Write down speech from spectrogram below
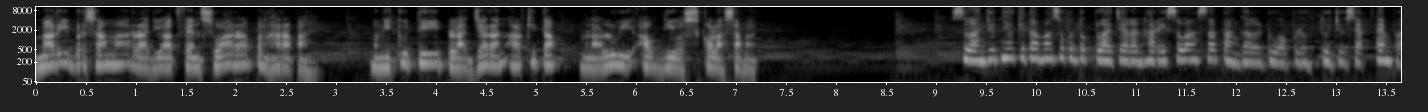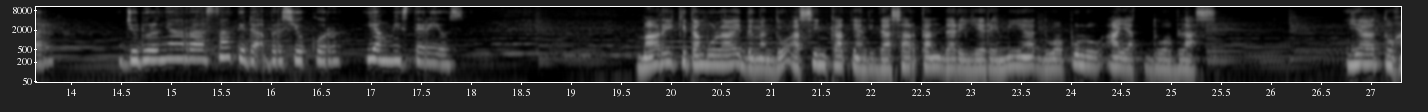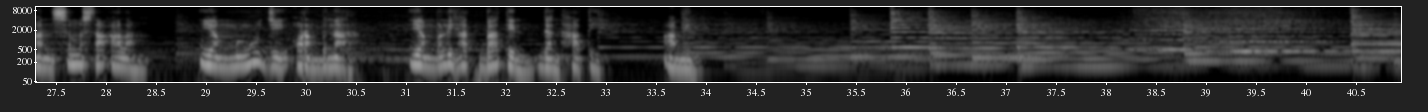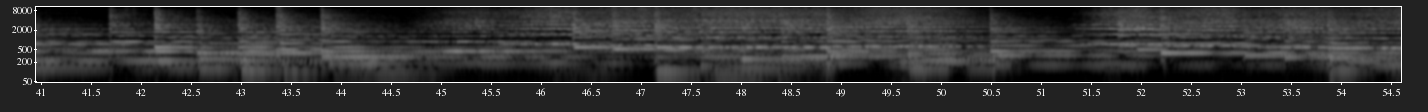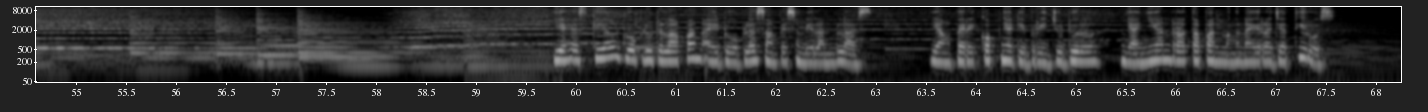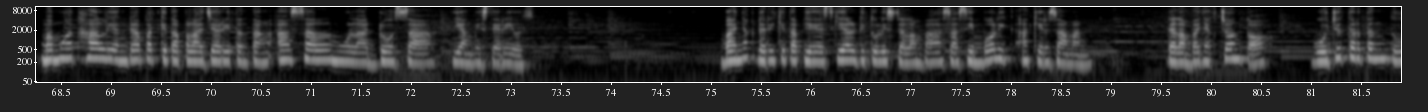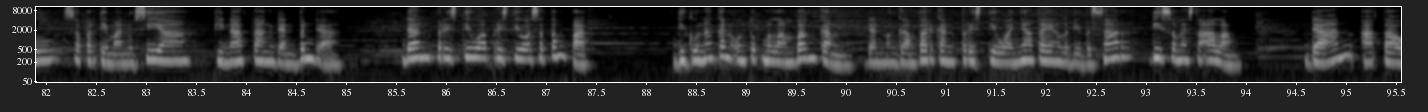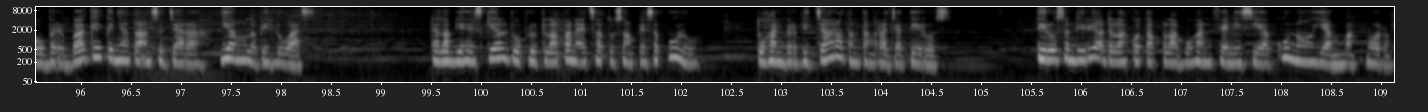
Mari bersama Radio Advent Suara Pengharapan mengikuti pelajaran Alkitab melalui audio Sekolah Sabat. Selanjutnya kita masuk untuk pelajaran hari Selasa tanggal 27 September. Judulnya Rasa Tidak Bersyukur yang Misterius. Mari kita mulai dengan doa singkat yang didasarkan dari Yeremia 20 ayat 12. Ya Tuhan semesta alam, yang menguji orang benar, yang melihat batin dan hati. Amin. Yehezkiel 28 ayat 12 sampai 19 yang perikopnya diberi judul Nyanyian Ratapan mengenai Raja Tirus memuat hal yang dapat kita pelajari tentang asal mula dosa yang misterius. Banyak dari kitab Yehezkiel ditulis dalam bahasa simbolik akhir zaman. Dalam banyak contoh, wujud tertentu seperti manusia, binatang, dan benda, dan peristiwa-peristiwa setempat digunakan untuk melambangkan dan menggambarkan peristiwa nyata yang lebih besar di semesta alam dan atau berbagai kenyataan sejarah yang lebih luas. Dalam Yehezkiel 28 ayat 1 sampai 10, Tuhan berbicara tentang Raja Tirus. Tirus sendiri adalah kota pelabuhan Fenisia kuno yang makmur.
